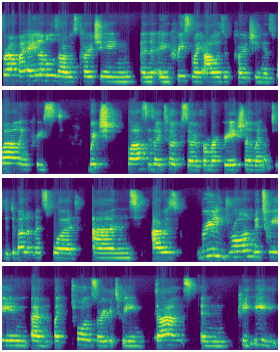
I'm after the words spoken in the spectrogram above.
Throughout my A levels, I was coaching and increased my hours of coaching as well, increased which classes I took. So from recreation, I went up to the development squad, and I was really drawn between, um, like torn, sorry, between dance and PE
